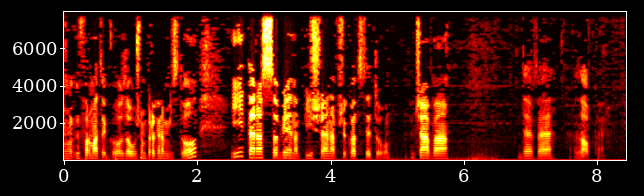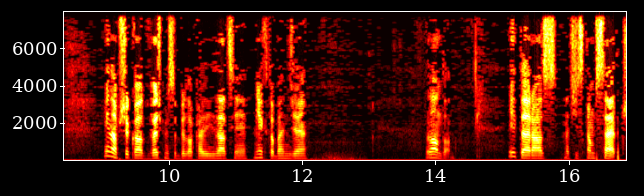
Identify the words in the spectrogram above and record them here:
mm, informatyków, załóżmy programistów. I teraz sobie napiszę na przykład tytuł Java developer. I na przykład weźmy sobie lokalizację, niech to będzie London. I teraz naciskam search.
